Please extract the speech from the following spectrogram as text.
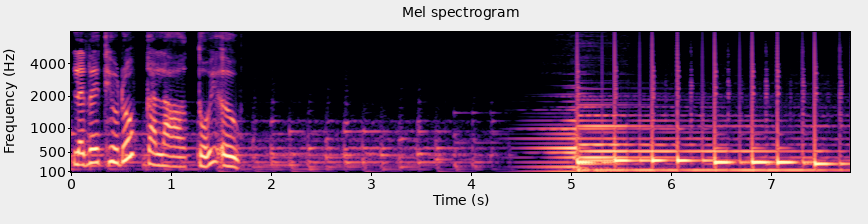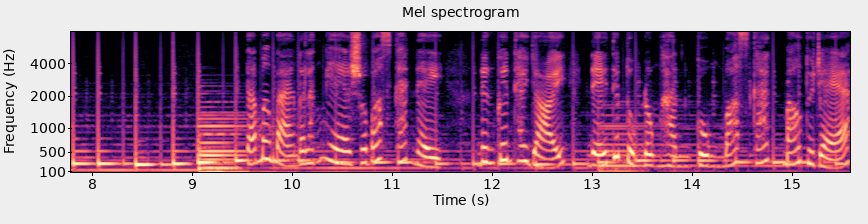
là nơi thiêu đốt calo tối ưu. Bạn đã lắng nghe số podcast này. Đừng quên theo dõi để tiếp tục đồng hành cùng podcast Báo Tuổi Trẻ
